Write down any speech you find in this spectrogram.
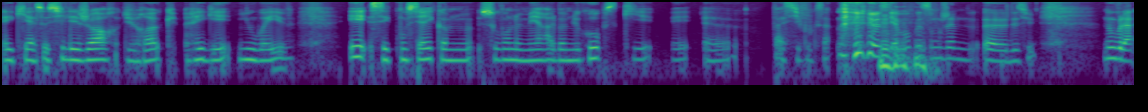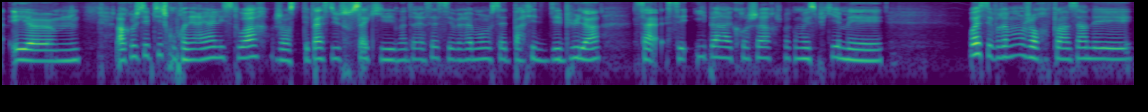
et qui associe les genres du rock, reggae, new wave. Et c'est considéré comme souvent le meilleur album du groupe, ce qui est euh, pas si fou que ça. Parce qu'il y a beaucoup de sons que j'aime euh, dessus. Donc voilà. Et euh, alors quand j'étais petite, je comprenais rien à l'histoire. Genre c'était pas du tout ça qui m'intéressait. C'est vraiment cette partie du début là. Ça, c'est hyper accrocheur. Je sais pas comment expliquer, mais ouais, c'est vraiment genre. Enfin, c'est un des,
